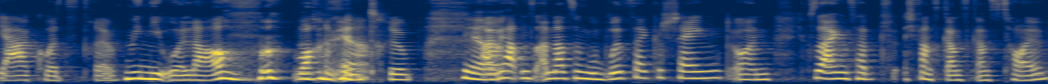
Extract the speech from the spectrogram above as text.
ja, Kurztrip, Mini-Urlaub, Wochenendtrip. Ja. Aber wir hatten es Anna zum Geburtstag geschenkt und ich muss sagen, es hat, ich fand es ganz, ganz toll.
